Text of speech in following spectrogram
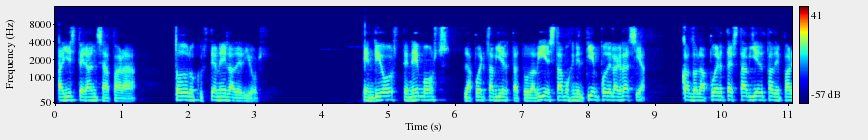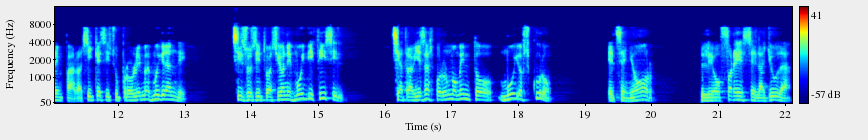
hay esperanza para todo lo que usted anhela de Dios. En Dios tenemos la puerta abierta, todavía estamos en el tiempo de la gracia cuando la puerta está abierta de par en par. Así que si su problema es muy grande, si su situación es muy difícil, si atraviesas por un momento muy oscuro, el Señor le ofrece la ayuda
